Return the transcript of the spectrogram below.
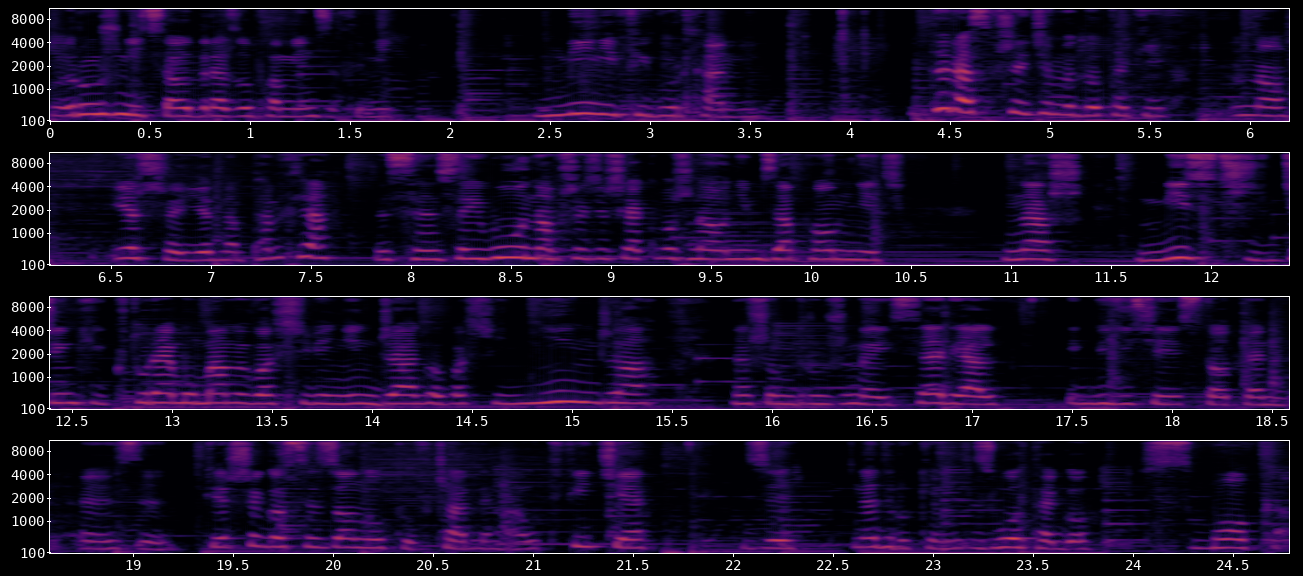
różnicę od razu pomiędzy tymi minifigurkami. Teraz przejdziemy do takich, no, jeszcze jedna partia, Sensei Wu, no przecież jak można o nim zapomnieć, nasz mistrz, dzięki któremu mamy właściwie Ninjago, właśnie Ninja, naszą drużynę i serial. Jak widzicie, jest to ten e, z pierwszego sezonu, tu w czarnym outficie, z nadrukiem złotego smoka.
